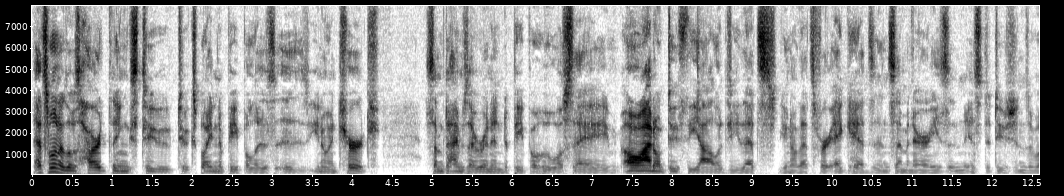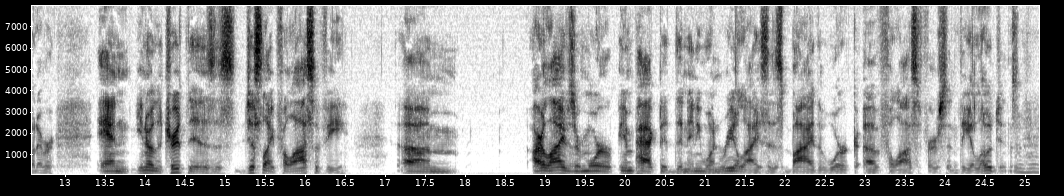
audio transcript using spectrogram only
that's one of those hard things to to explain to people is is you know in church sometimes I run into people who will say, "Oh, I don't do theology. That's, you know, that's for eggheads in seminaries and institutions or whatever." And you know, the truth is is just like philosophy, um, our lives are more impacted than anyone realizes by the work of philosophers and theologians. Mm-hmm.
